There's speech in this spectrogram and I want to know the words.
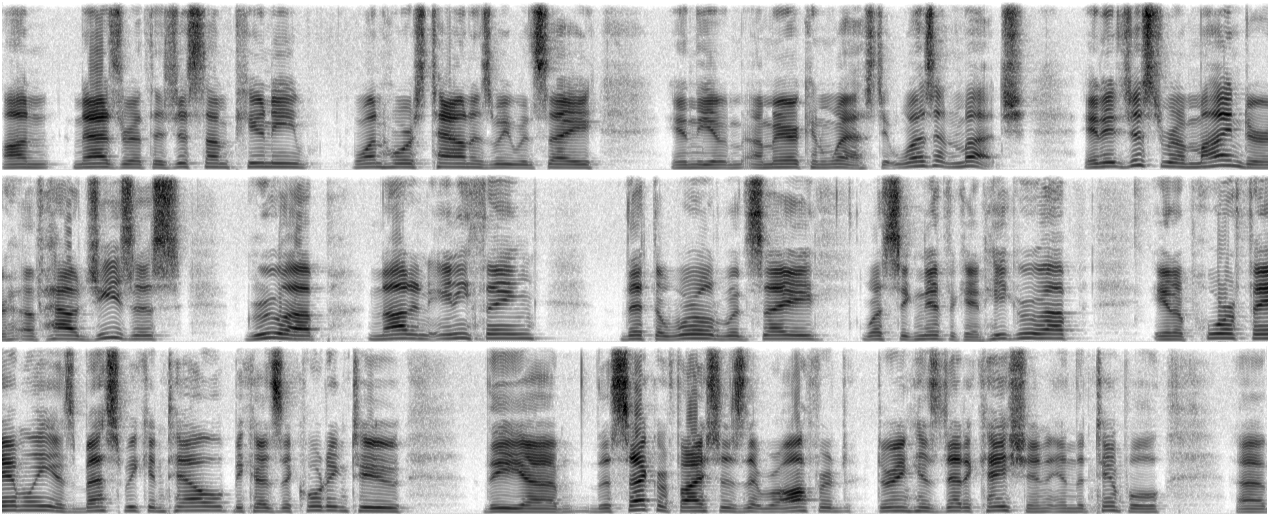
on Nazareth as just some puny one horse town, as we would say in the American West. It wasn't much. And it's just a reminder of how Jesus grew up not in anything that the world would say was significant. He grew up in a poor family, as best we can tell, because according to the uh, the sacrifices that were offered during his dedication in the temple. Uh,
